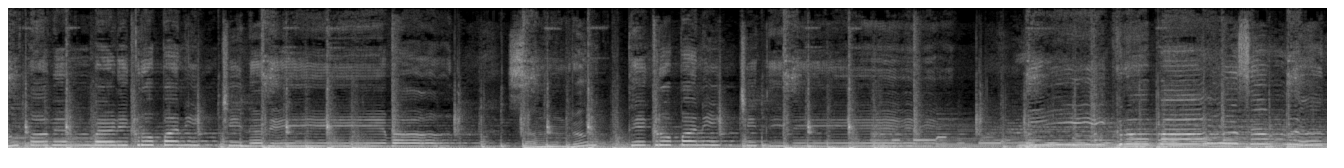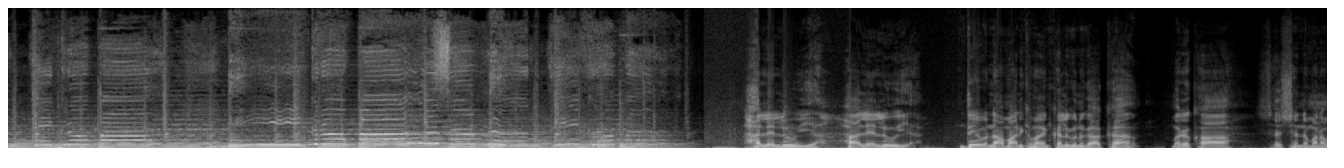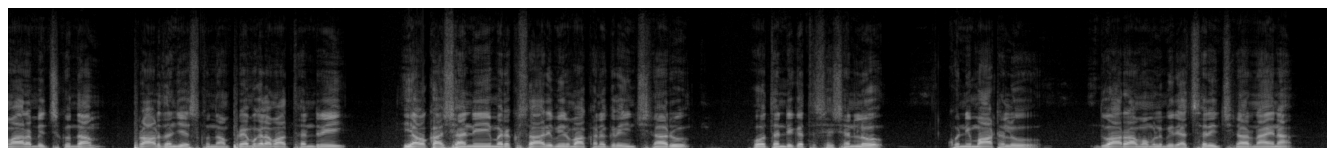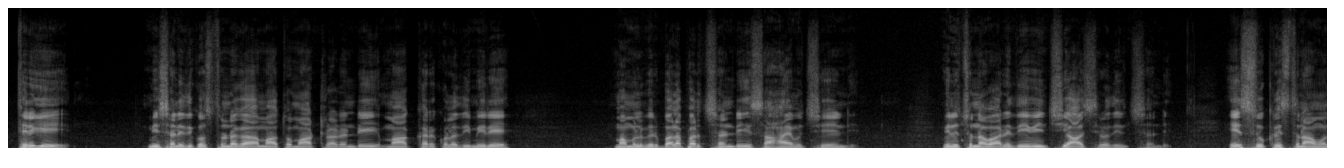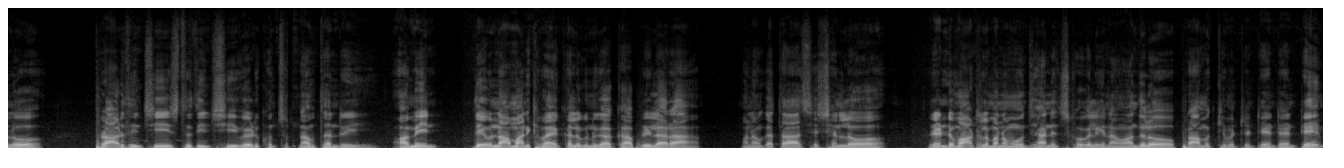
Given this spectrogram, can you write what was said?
కృప వెంబడి కృపనిచ్చిన దేవా సమృద్ధి కృపనిచ్చితివే. నీ కృప సమృద్ధి కృప నీ కృప సమృద్ధి కృప. హలెలూయ హలెలూయ దేవుని మనం కలుగును గాక. మరొక సెషన్ మనం ఆరంభించుకుందాం ప్రార్థన చేసుకుందాం. ప్రేమగల మా తండ్రి ఈ అవకాశాన్ని మరొకసారి మీరు మాకు అనుగ్రహించినారు. ఓ తండ్రి గత సెషన్లో కొన్ని మాటలు ద్వారా మమ్మల్ని మీరు హెచ్చరించినారు నాయన. తిరిగి మీ సన్నిధికి వస్తుండగా మాతో మాట్లాడండి. మా అక్కర కొలది మీరే మమ్మల్ని మీరు బలపరచండి సహాయం చేయండి. వినుచున్న వారిని దీవించి ఆశీర్వదించండి. యేసుక్రీస్తు నామలో ప్రార్థించి స్థుతించి వేడుకొంచుతున్నాం తండ్రి. ఆమెన్. దేవుని నామానికి మయ కలుగునుగాక ప్రిలారా మనం గత సెషన్లో రెండు మాటలు మనము ధ్యానించుకోగలిగినాం అందులో ప్రాముఖ్యం ఏంటంటే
